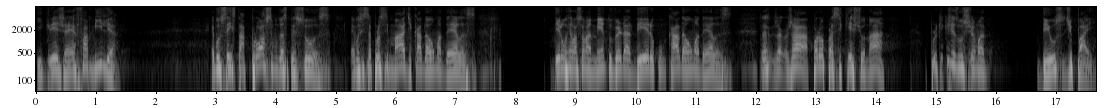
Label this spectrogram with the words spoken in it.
Igreja é família. É você estar próximo das pessoas, é você se aproximar de cada uma delas, ter um relacionamento verdadeiro com cada uma delas. Já, já, parou para se questionar por que, que Jesus chama Deus de Pai?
